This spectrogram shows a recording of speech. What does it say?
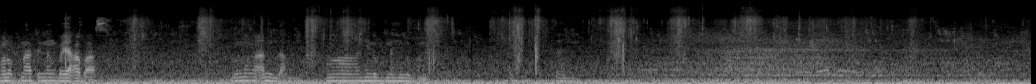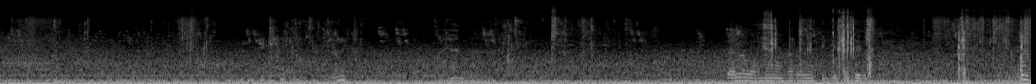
manok natin ng bayabas. Yung mga ano lang, mga hinog na hinog na. Yan. Ayan. Ayan. Dalawa mga karami, tig-isa sila. Ay!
